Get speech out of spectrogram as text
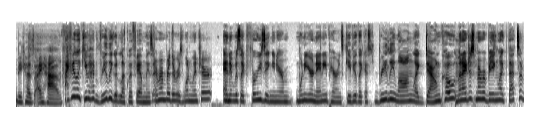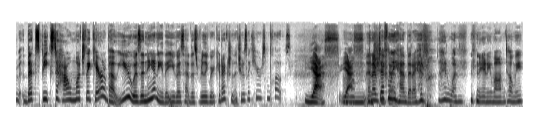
because I have. I feel like you had really good luck with families. I remember there was one winter and it was like freezing and your one of your nanny parents gave you like a really long like down coat and I just remember being like that's a that speaks to how much they care about you as a nanny that you guys had this really great connection that she was like here are some clothes. Yes. Yes. Um, and, I've definitely did. had that. I had I had one nanny mom tell me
